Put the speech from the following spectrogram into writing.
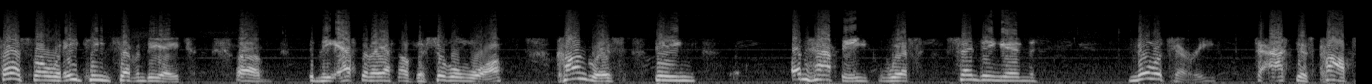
Fast forward 1878, uh, in the aftermath of the Civil War, Congress being unhappy with sending in military to act as cops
